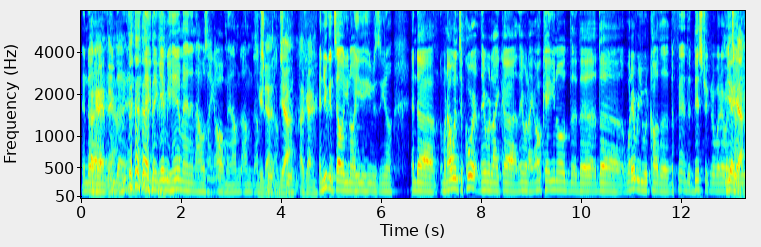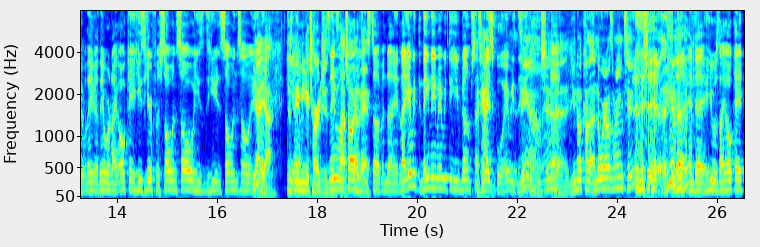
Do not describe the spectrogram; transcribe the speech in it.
and uh, Okay, and, uh, and they, they gave me him, man, and I was like, "Oh man, I'm I'm, I'm screwed. I'm Yeah, screwed." okay. And you can tell, you know, he, he was, you know, and uh, when I went to court, they were like, uh, they were like, okay, you know, the the the whatever you would call the defense, the district or whatever. Yeah, attorney, yeah. They they were like, okay, he's here for so and so. He's he's so and so. Yeah, yeah. Just naming your charges and naming my charges Okay. and stuff, and uh, like everything. They name everything you've done since Okay. high school. Everything. you Damn, know, shit. and, uh, you know what color underwear I was wearing too? And, and uh, he was like, okay.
